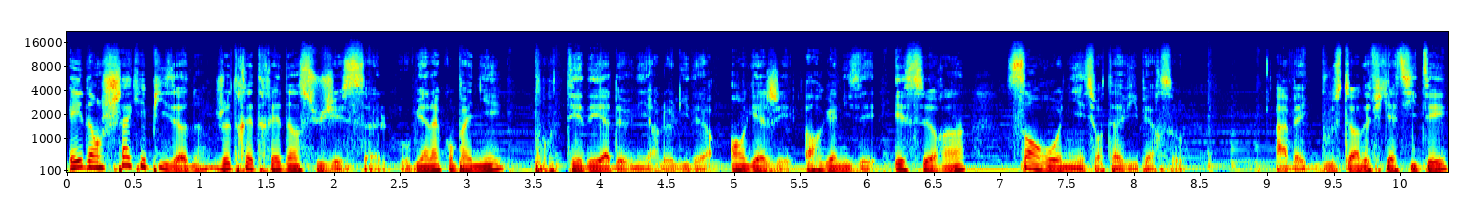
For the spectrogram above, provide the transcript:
et dans chaque épisode, je traiterai d'un sujet seul ou bien accompagné t'aider à devenir le leader engagé, organisé et serein sans rogner sur ta vie perso. Avec Booster d'efficacité,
